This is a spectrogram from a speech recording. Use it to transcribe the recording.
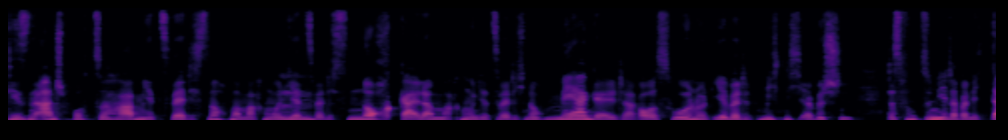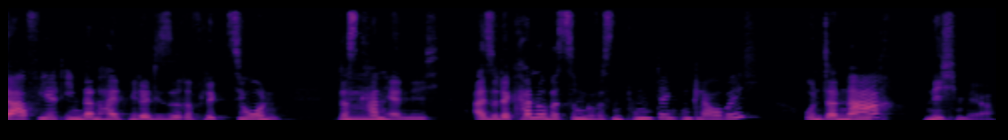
diesen Anspruch zu haben, jetzt werde ich es nochmal machen und Mhm. jetzt werde ich es noch geiler machen und jetzt werde ich noch mehr Geld da rausholen und ihr werdet mich nicht erwischen. Das funktioniert aber nicht. Da fehlt ihm dann halt wieder diese Reflexion. Das Mhm. kann er nicht. Also der kann nur bis zum gewissen Punkt denken, glaube ich. Und danach nicht mehr.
